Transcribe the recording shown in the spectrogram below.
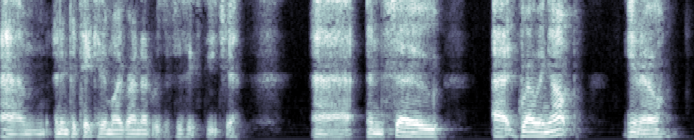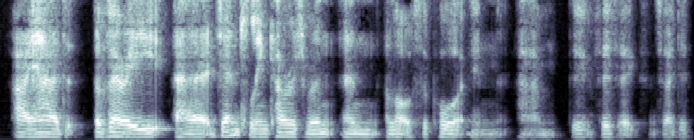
Um, and in particular, my granddad was a physics teacher. Uh, and so uh, growing up, you know, I had a very uh, gentle encouragement and a lot of support in um, doing physics. And so I did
